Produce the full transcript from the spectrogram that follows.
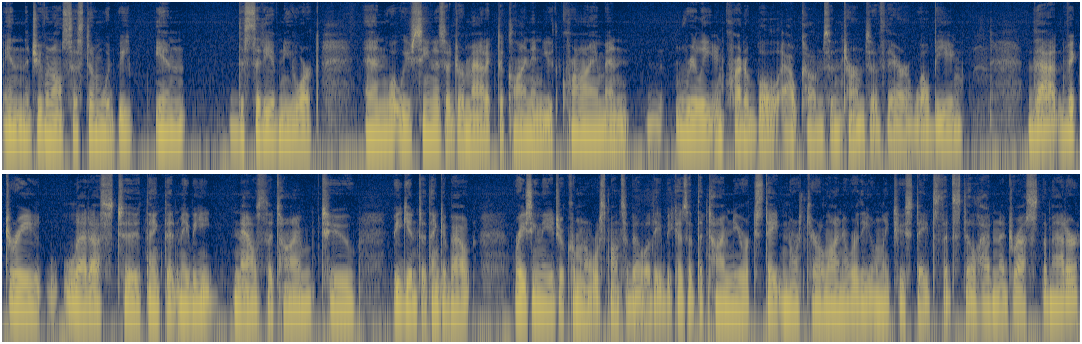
in the juvenile system would be in the city of New York. And what we've seen is a dramatic decline in youth crime and really incredible outcomes in terms of their well being. That victory led us to think that maybe now's the time to begin to think about raising the age of criminal responsibility because at the time New York State and North Carolina were the only two states that still hadn't addressed the matter.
